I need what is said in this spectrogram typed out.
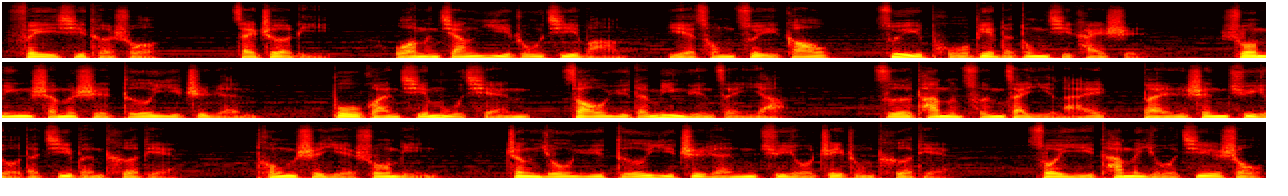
费希特说，在这里，我们将一如既往，也从最高、最普遍的东西开始，说明什么是德意志人。不管其目前遭遇的命运怎样，自他们存在以来本身具有的基本特点，同时也说明，正由于德意志人具有这种特点，所以他们有接受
